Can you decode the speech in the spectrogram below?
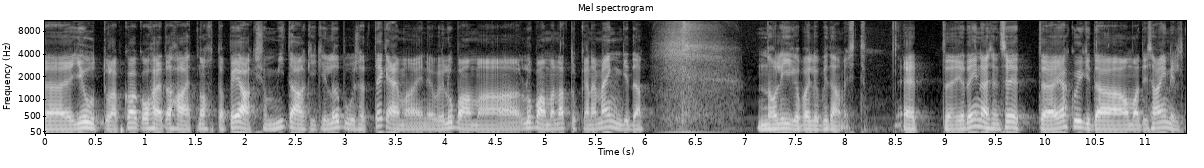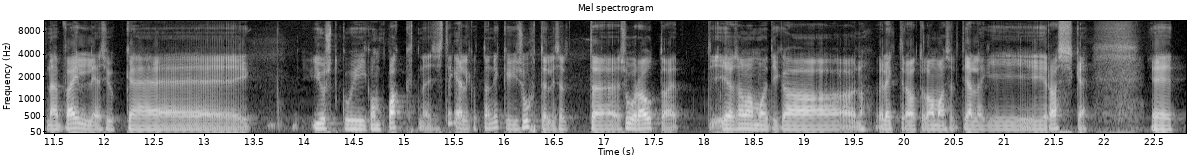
äh, jõud tuleb ka kohe taha, et noh, ta peaks ju midagigi lõbusat tegema, onju, või lubama, lubama natukene mängida. no liiga palju pidamist et ja teine asi on see, et äh, jah, kuigi ta oma disainilt näeb välja sihuke justkui kompaktne, siis tegelikult on ikkagi suhteliselt äh, suur auto, et ja samamoodi ka noh, elektriautole omaselt jällegi raske. et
